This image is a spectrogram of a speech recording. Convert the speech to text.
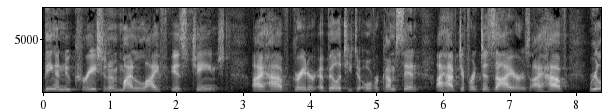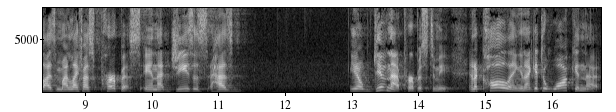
being a new creation, and my life is changed. I have greater ability to overcome sin. I have different desires. I have realized my life has purpose, and that Jesus has, you know, given that purpose to me and a calling, and I get to walk in that.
